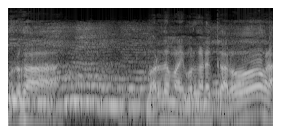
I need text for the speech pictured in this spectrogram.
முருகா மருதமலை முருகனுக்கு அரோகரா.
